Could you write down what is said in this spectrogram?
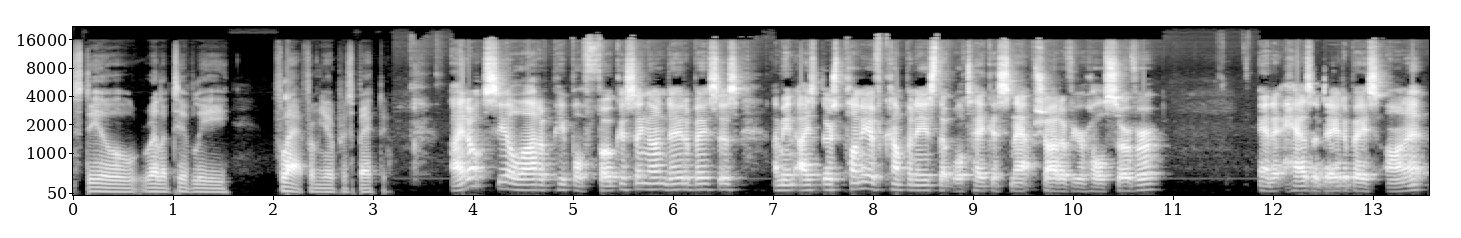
still relatively flat from your perspective? I don't see a lot of people focusing on databases. I mean I, there's plenty of companies that will take a snapshot of your whole server and it has a database on it.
